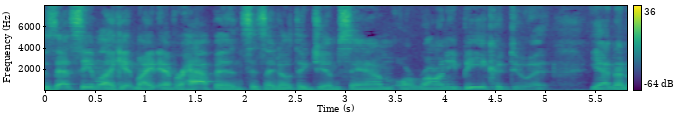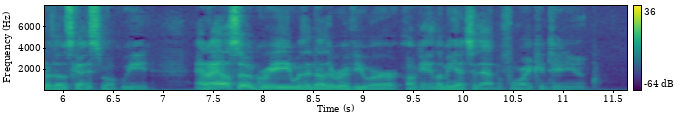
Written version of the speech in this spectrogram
Does that seem like it might ever happen since I don't think Jim, Sam, or Ronnie B could do it? Yeah, none of those guys smoke weed. And I also agree with another reviewer. Okay, let me answer that before I continue.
